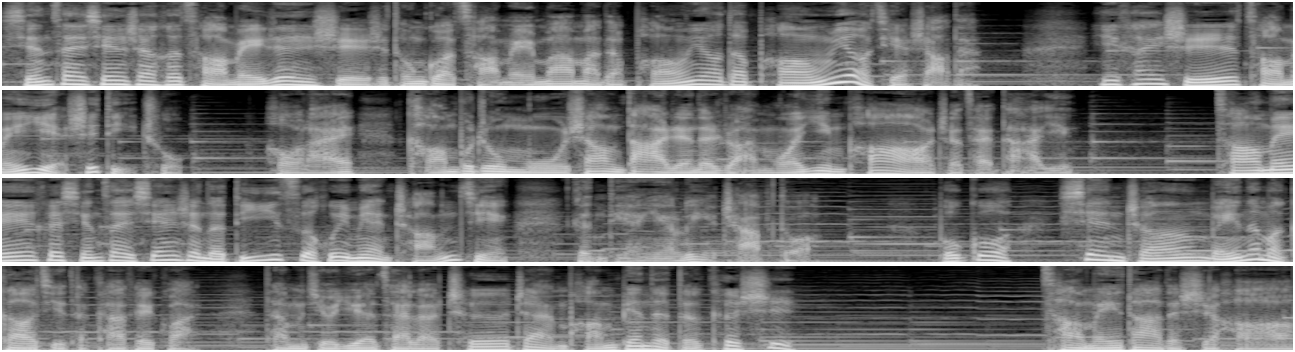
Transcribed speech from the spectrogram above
咸菜先生和草莓认识是通过草莓妈妈的朋友的朋友介绍的。一开始，草莓也是抵触，后来扛不住母上大人的软磨硬泡，这才答应。草莓和咸菜先生的第一次会面场景跟电影里差不多，不过县城没那么高级的咖啡馆，他们就约在了车站旁边的德克士。草莓到的时候，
